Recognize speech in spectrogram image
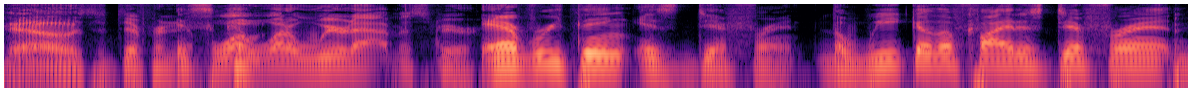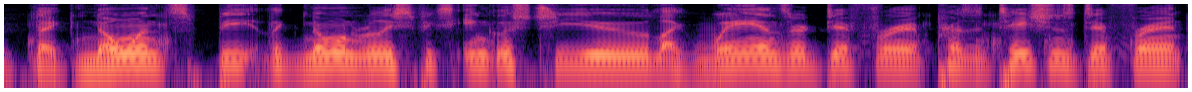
No, it's a different. It's what, com- what a weird atmosphere. Everything is different. The week of the fight is different. Like no one speak like no one really speaks English to you. Like weigh-ins are different, presentations different.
